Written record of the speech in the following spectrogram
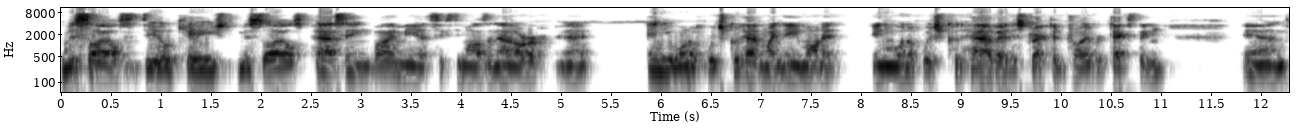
missiles, steel caged missiles passing by me at 60 miles an hour, uh, any one of which could have my name on it, any one of which could have a distracted driver texting. And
